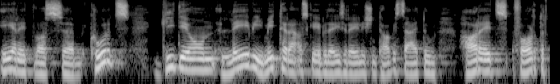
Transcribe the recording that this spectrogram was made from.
eher etwas ähm, kurz. Gideon Levi, Mitherausgeber der israelischen Tageszeitung Haaretz, fordert,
